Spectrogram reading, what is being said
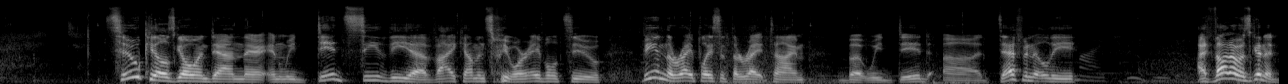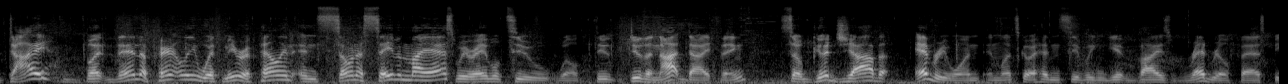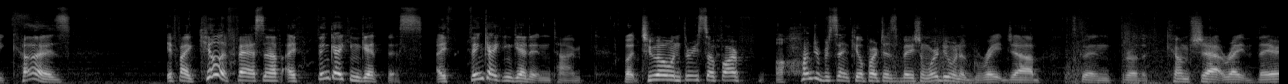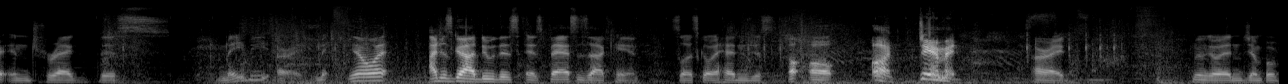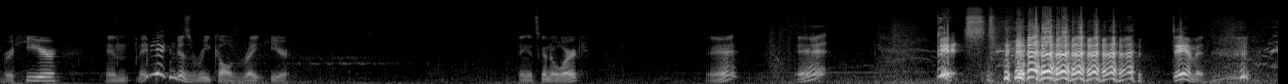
two kills going down there, and we did see the uh, Vi coming, so we were able to be in the right place at the right time. But we did uh, definitely... I thought I was gonna die, but then apparently with me repelling and Sona saving my ass, we were able to, well, do, do the not die thing. So good job, everyone. And let's go ahead and see if we can get Vi's red real fast, because if I kill it fast enough, I think I can get this. I think I can get it in time. But 2-0-3 so far, 100% kill participation. We're doing a great job. Let's go ahead and throw the cum shot right there and drag this. Maybe? Alright. You know what? I just gotta do this as fast as I can. So let's go ahead and just... Uh-oh. Oh, damn it! Alright. I'm gonna go ahead and jump over here. And maybe I can just recall right here. Think it's gonna work? Eh? Eh? Bitch! Damn it.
